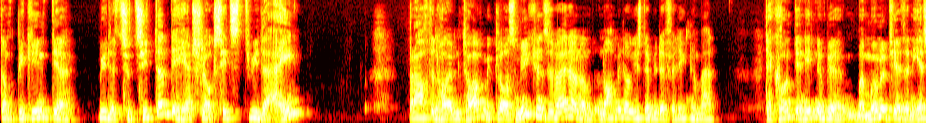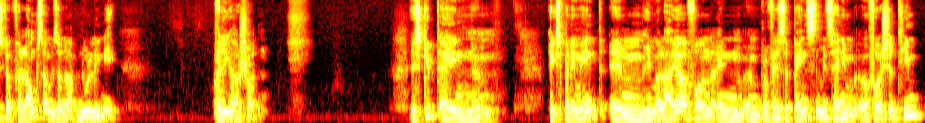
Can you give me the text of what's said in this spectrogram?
dann beginnt er wieder zu zittern, der Herzschlag setzt wieder ein, braucht einen halben Tag mit Glas Milch und so weiter und am Nachmittag ist er wieder völlig normal. Der konnte ja nicht nur beim Murmeltier seinen Herzschlag verlangsamen, sondern auf Nulllinie. Völlig ausschalten. Es gibt ein ähm, Experiment im Himalaya von einem ähm, Professor Benson mit seinem äh, Forscherteam.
